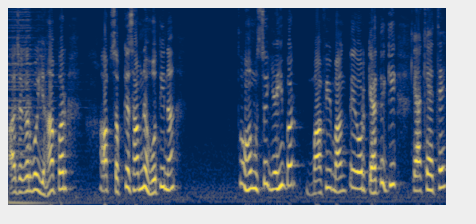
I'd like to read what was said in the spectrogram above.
आज अगर वो यहाँ पर आप सबके सामने होती ना तो हम उससे यहीं पर माफ़ी मांगते और कहते कि क्या कहते?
